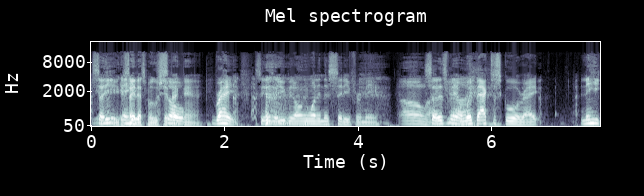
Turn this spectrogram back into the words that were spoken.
So Yeah, he, you can say he- that smooth shit so- back then. right? So he was like, "You'll be the only one in this city for me." oh my so this man went back to school, right? And then he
